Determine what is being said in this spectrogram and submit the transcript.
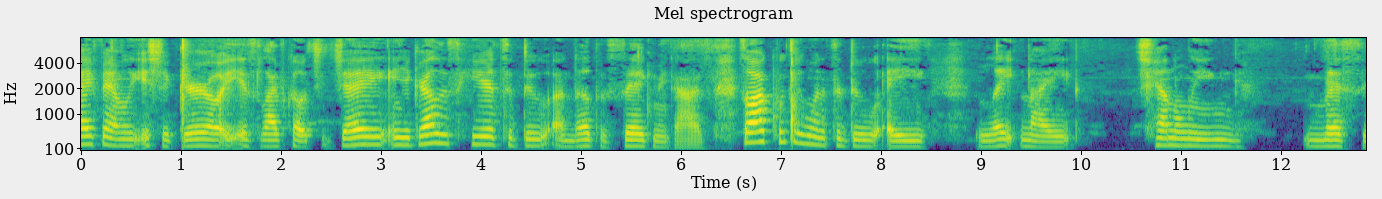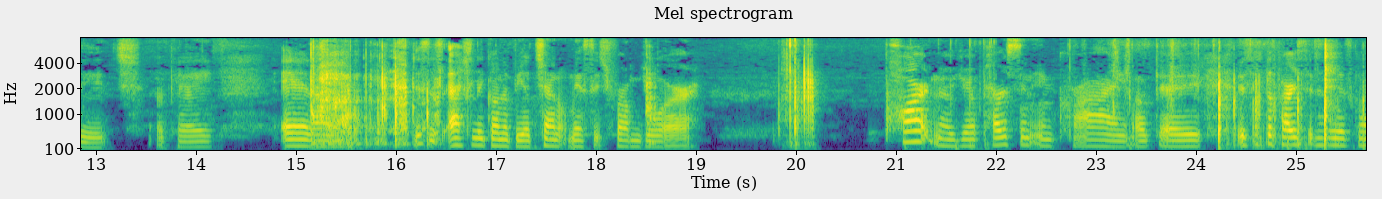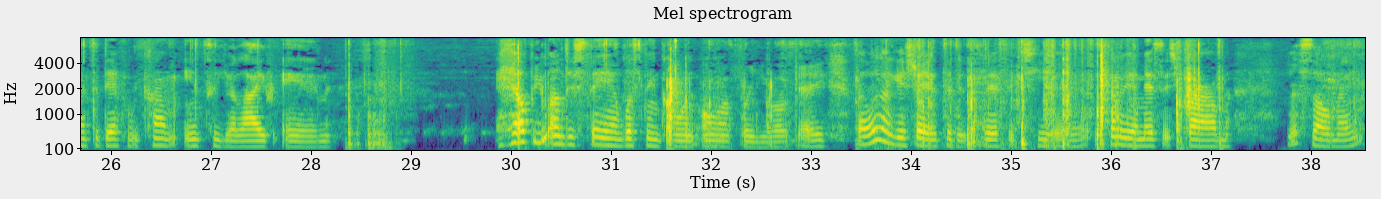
Hey family, it's your girl. It is Life Coach Jay, and your girl is here to do another segment, guys. So I quickly wanted to do a late night channeling message, okay? And um, this is actually going to be a channeled message from your partner, your person in crime, okay? This is the person who is going to definitely come into your life and help you understand what's been going on for you, okay? So we're gonna get straight into this message here. It's gonna be a message from your soulmate,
